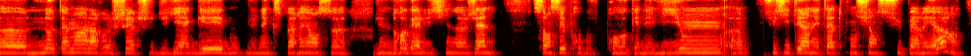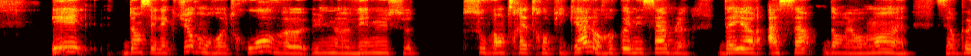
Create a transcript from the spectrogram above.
euh, notamment à la recherche du yagé, d'une expérience euh, d'une drogue hallucinogène censée provoquer des visions, susciter un état de conscience supérieur. Et dans ces lectures, on retrouve une Vénus souvent très tropical, reconnaissable d'ailleurs à ça dans les romans. Euh, c'est un peu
